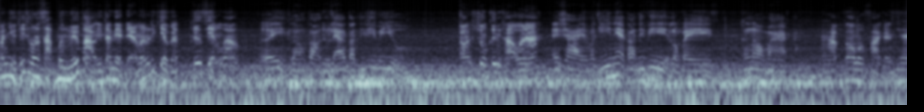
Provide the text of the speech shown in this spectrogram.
มันอยู่ที่โทรศัพท์มึงหรือเปล่าอินเทอร์เน็ตเนี่ยมันไม่ได้เกี่ยวกับเครื่องเสียงเปล่า เอ้ย ลองต่อดูแล้วตอนที่พี่ไม่อยู่ ตอนช่วงขึ้นเขาอะนะไม่ใช่ เมื่อกี้เนี่ยตอนที่พี่ลงไปข้างนอกมานะครับ ก็มาฝากกันแค่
